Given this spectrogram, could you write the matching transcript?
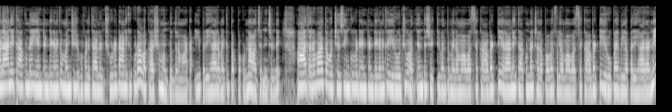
అలానే కాకుండా ఏంటంటే కనుక మంచి శుభ ఫలితాలను చూడటానికి కూడా అవకాశం ఉంటుందన్నమాట. ఈ పరిహారం అయితే తప్పకుండా ఆచరించండి. ఆ తర్వాత వచ్చేసి ఇంకొకటి ఏంటంటే కనుక ఈరోజు అత్యంత శక్తివంతమైన అమావాస్య కాబట్టి అలానే కాకుండా చాలా పవర్ఫుల్ అమావాస్య కాబట్టి ఈ రూపాయి బిళ్ళ పరిహారాన్ని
